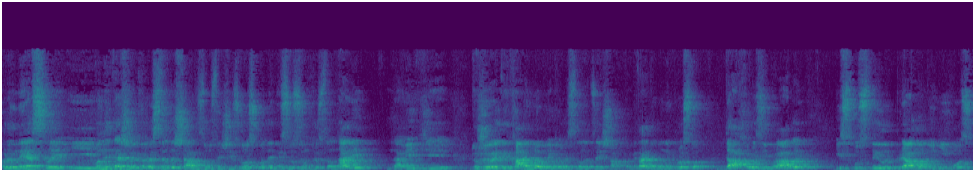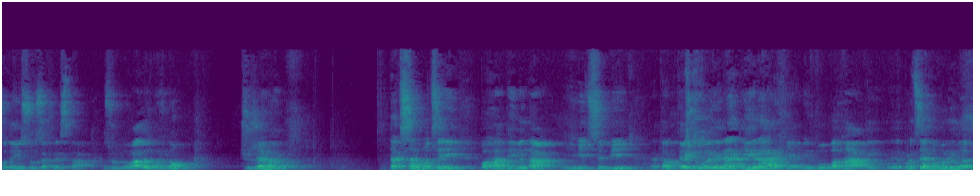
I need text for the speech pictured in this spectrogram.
принесли, і вони теж використали шанс зустрічі з Господом Ісусом Христом. Навіть навіть дуже радикально використали цей шанс. Пам'ятаєте, вони просто дах розібрали і спустили прямо до ніг Господа Ісуса Христа. Зруйнували майно, чуже майно. Так само цей багатий юнак, уявіть собі, там теж була ієрархія, він був багатий. Про це говорила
